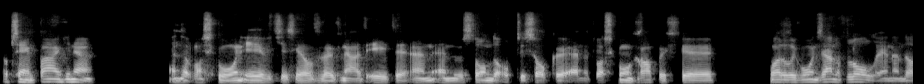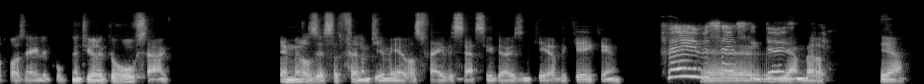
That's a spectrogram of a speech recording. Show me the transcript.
op zijn pagina. En dat was gewoon eventjes heel vlug na het eten. En, en we stonden op de sokken en het was gewoon grappig. Uh, we hadden er gewoon zelf lol in en dat was eigenlijk ook natuurlijk de hoofdzaak. Inmiddels is dat filmpje meer dan 65.000 keer bekeken. 65.000? ja, maar ja.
